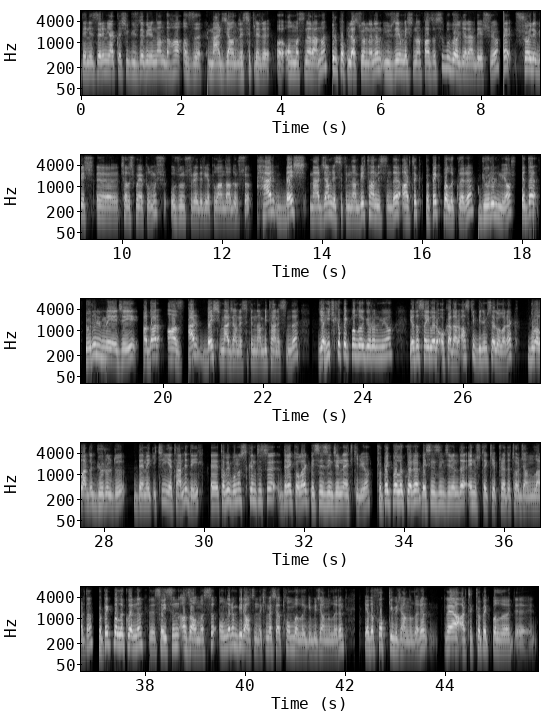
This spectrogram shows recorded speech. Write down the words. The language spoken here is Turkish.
denizlerin yaklaşık yüzde birinden daha azı mercan resifleri e, olmasına rağmen tür popülasyonlarının %25'inden fazlası bu bölgelerde yaşıyor. Ve şöyle bir e, çalışma yapılmış, uzun süredir yapılan daha doğrusu. Her 5 mercan resifinden bir tanesinde artık köpek balıkları görülmüyor ya da görülmeyeceği kadar az. Her 5 mercan resifinden bir tanesinde ya hiç köpek balığı görülmüyor ya da sayıları o kadar az ki bilimsel olarak buralarda görüldü demek için yeterli değil. E, tabii bunun sıkıntısı direkt olarak besin zincirini etkiliyor. Köpek balıkları besin zincirinde en üstteki predatör canlılardan. Köpek balıklarının e, sayısının azalması onların bir altındaki mesela ton balığı gibi canlıların ya da fok gibi canlıların veya artık köpek balığı e,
